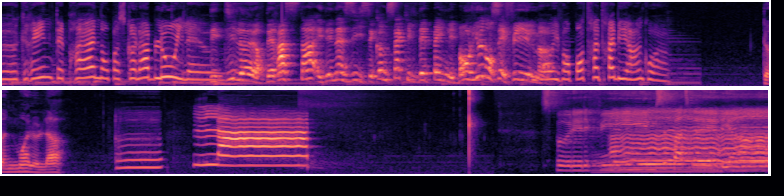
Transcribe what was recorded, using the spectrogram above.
Euh, Green, t'es prêt? Non, parce que là, Blue, il est... euh, Des dealers, des rastas et des nazis, c'est comme ça qu'ils dépeignent les banlieues dans ces films oh, il va pas très très bien, quoi. Donne-moi le là. Euh... Là... Spoiler des films, c'est pas très bien.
